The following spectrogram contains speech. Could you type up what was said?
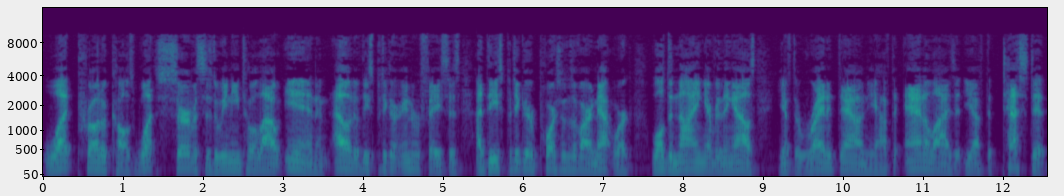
what protocols, what services do we need to allow in and out of these particular interfaces at these particular portions of our network while denying everything else. You have to write it down, you have to analyze it, you have to test it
